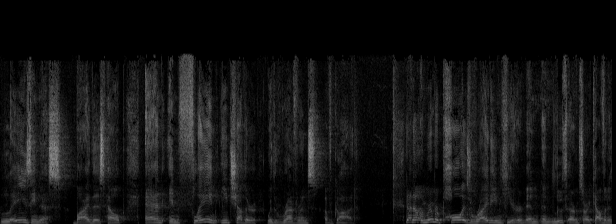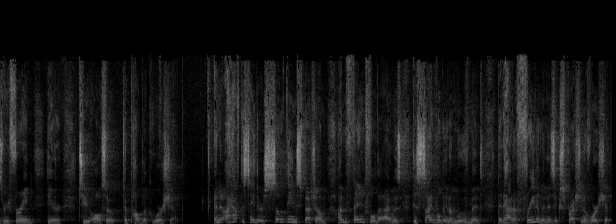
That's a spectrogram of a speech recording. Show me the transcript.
laziness by this help and inflame each other with reverence of God. Now, now remember, Paul is writing here, and, and Luther, I'm sorry, Calvin is referring here to also to public worship. And I have to say, there's something special. I'm, I'm, thankful that I was discipled in a movement that had a freedom in its expression of worship,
